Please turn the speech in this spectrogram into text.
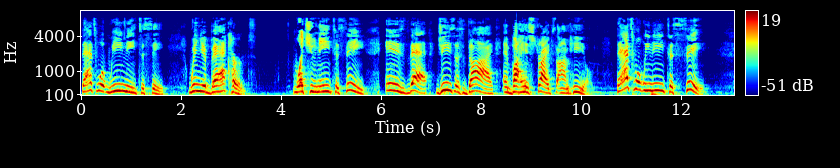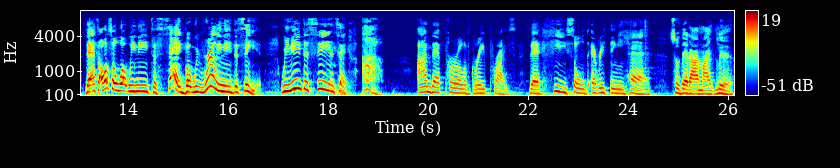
That's what we need to see. When your back hurts, what you need to see is that Jesus died and by his stripes I'm healed. That's what we need to see. That's also what we need to say, but we really need to see it. We need to see and say, ah, I'm that pearl of great price that he sold everything he had so that I might live.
